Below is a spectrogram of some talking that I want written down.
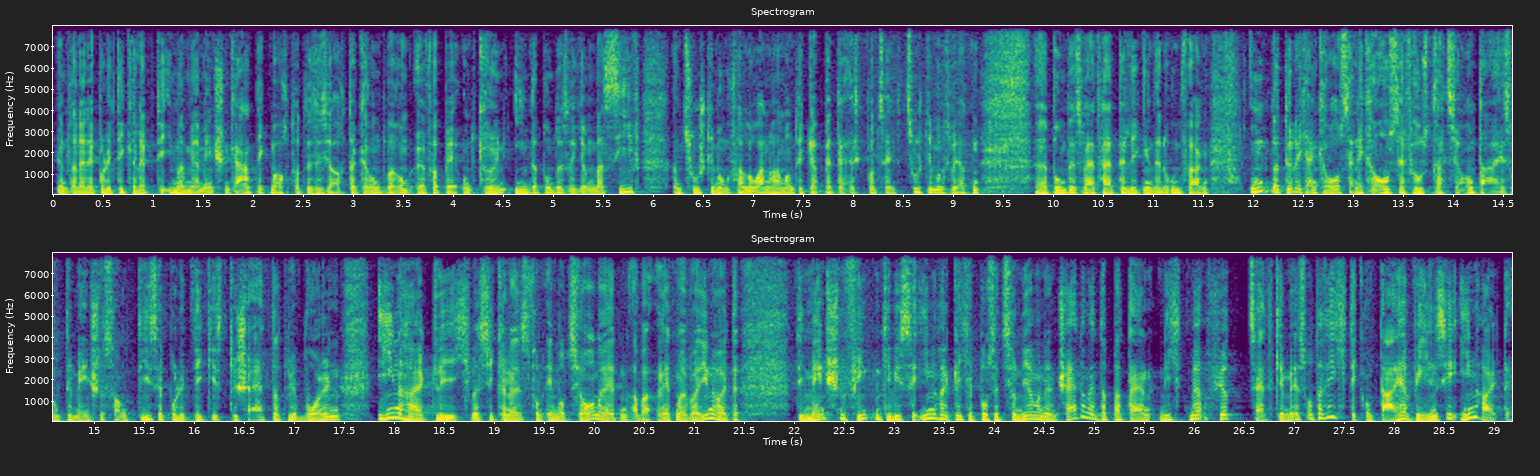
Wir haben dann eine Politik erlebt, die immer mehr Menschen grantig gemacht hat. Das ist ja auch der Grund, warum ÖVP und Grün in der Bundesregierung massiv an Zustimmung verloren haben. Und ich glaube, bei 30 Prozent Zustimmungswerten äh, bundesweit heute liegen in den Umfragen. Und natürlich ein groß, eine große Frustration da ist. Und die Menschen sagen, diese Politik ist gescheitert. Wir wollen inhaltlich, weil Sie können jetzt von Emotionen reden, aber reden wir über Inhalte. Die Menschen finden gewisse inhaltliche Positionierungen und Entscheidungen der Parteien nicht mehr für zeitgemäß oder richtig. Und daher wählen sie Inhalte.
